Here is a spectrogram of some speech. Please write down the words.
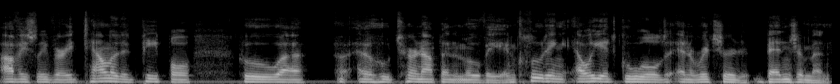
obviously very talented people who uh, uh, who turn up in the movie, including Elliott Gould and Richard Benjamin,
